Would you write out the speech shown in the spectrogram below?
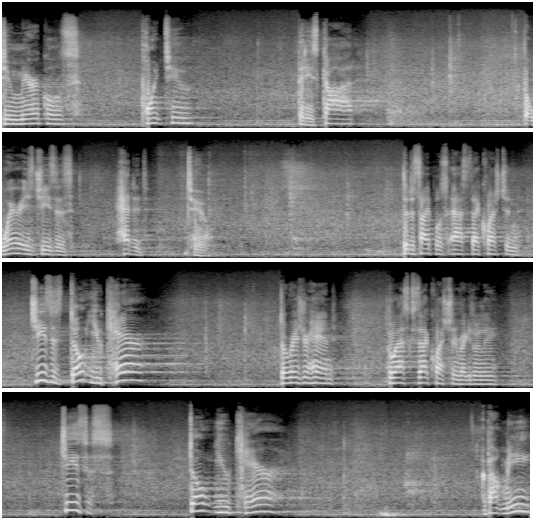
do miracles point to? That He's God. But where is Jesus headed to? The disciples asked that question Jesus, don't you care? Don't raise your hand. Who asks that question regularly? Jesus, don't you care about me,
